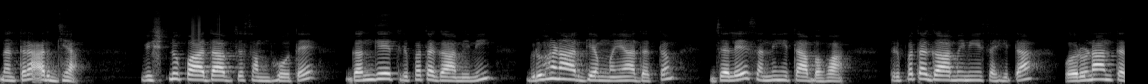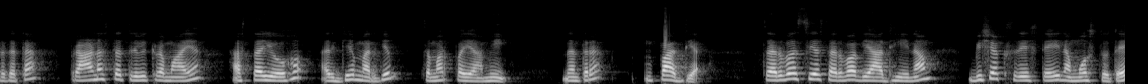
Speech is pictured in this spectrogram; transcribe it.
ನಂತರ ಅರ್ಘ್ಯ ವಿಷ್ಣುಪಾದಾಬ್ಜ ಸಂಭೂತೆ ಗಂಗೆ ತ್ರಿಪಥಗಾಮಿನಿ ಗೃಹಣಾರ್ಘ್ಯಂ ಮಯಾ ದತ್ತಂ ಜಲೆ ಸನ್ನಿಹಿತಾ ಭವ ತ್ರಿಪಥಗಾಮಿನಿ ಸಹಿತ ವರುಣಾಂತರ್ಗತ ಪ್ರಾಣಸ್ಥ ತ್ರಿವಿಕ್ರಮಾಯ ಹಸ್ತಯೋ ಅರ್ಘ್ಯಮರ್ಘ್ಯಂ ಸಮರ್ಪಯಾಮಿ ನಂತರ ಪಾದ್ಯ ಸರ್ವಸ್ಯ ಸರ್ವವ್ಯಾಧೀನಾಂ ಬಿಷಕ್ ಶ್ರೇಷ್ಠೈ ನಮೋಸ್ತುತೆ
